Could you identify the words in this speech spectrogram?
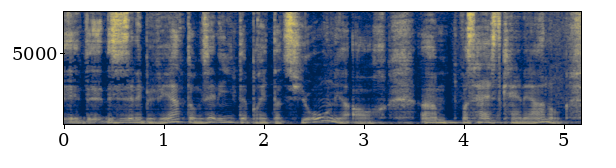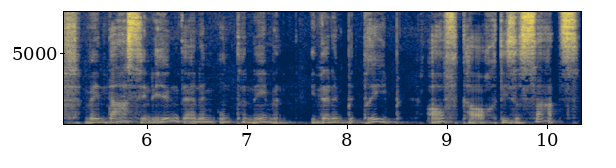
das ist eine Bewertung, das ist eine Interpretation ja auch. Ähm, was heißt keine Ahnung? Wenn das in irgendeinem Unternehmen, in deinem Betrieb auftaucht, dieser Satz,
